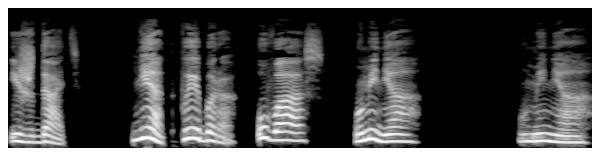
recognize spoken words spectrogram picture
и ждать. Нет выбора у вас, у меня, у меня.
